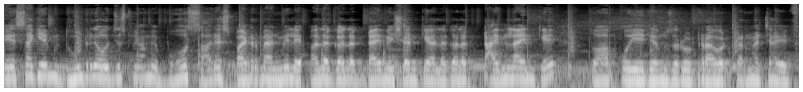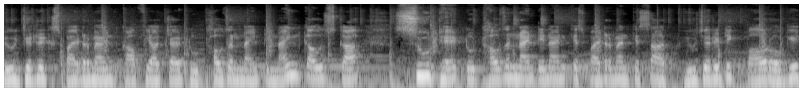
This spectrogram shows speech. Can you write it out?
ऐसा गेम ढूंढ रहे हो जिसमें हमें बहुत सारे स्पाइडरमैन मिले अलग अलग डायमेंशन के अलग अलग टाइमलाइन के तो आपको ये गेम ज़रूर ट्राई आउट करना चाहिए। फ्यूचरिक स्पाइडरमैन काफ़ी अच्छा है 2099 का उसका सूट है। 2099 के स्पाइडरमैन के साथ फ्यूचरिटिक पावर होगी।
